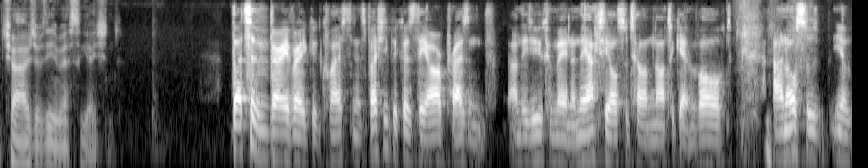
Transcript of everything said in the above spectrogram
charge of the investigation? That's a very, very good question, especially because they are present and they do come in and they actually also tell him not to get involved. And also, you know,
